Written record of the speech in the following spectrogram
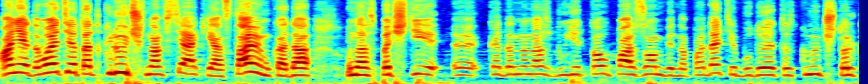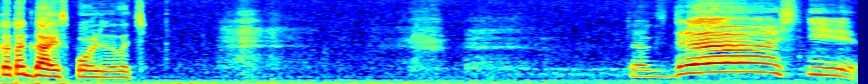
А нет, давайте этот ключ на всякий оставим, когда у нас почти... Э, когда на нас будет толпа зомби нападать, я буду этот ключ только тогда использовать. Так, здрасте.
